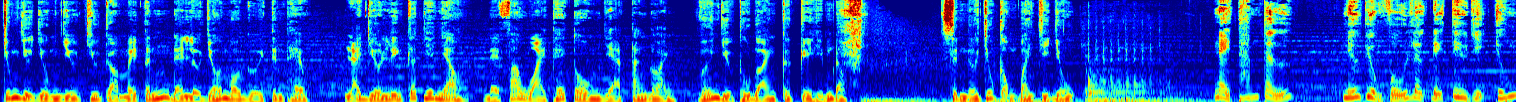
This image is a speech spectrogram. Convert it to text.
Chúng vừa dùng nhiều chiêu trò mê tín để lừa dối mọi người tin theo, lại vừa liên kết với nhau để phá hoại Thế Tôn và tăng đoàn với nhiều thủ đoạn cực kỳ hiểm độc. Xin nữ chú công ban chỉ dụ. Này thám tử, nếu dùng vũ lực để tiêu diệt chúng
